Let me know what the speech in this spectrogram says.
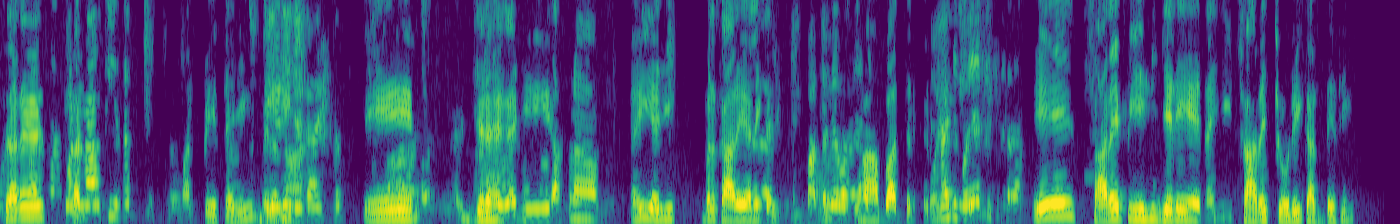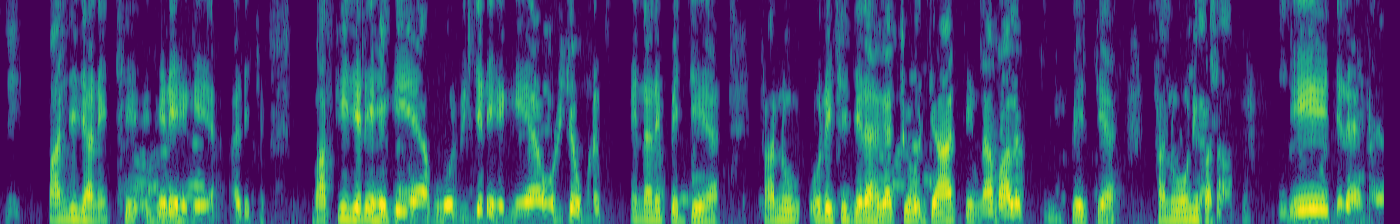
ਸਰ ਤੁਹਾਡਾ ਨਾਮ ਕੀ ਹੈ ਸਰ? ਮਨਪ੍ਰੀਤ ਹੈ ਜੀ। ਕਿਹੜੀ ਜਗ੍ਹਾ ਹੈ ਇਹ ਜਿਹੜਾ ਹੈਗਾ ਜੀ ਆਪਣਾ ਇਹੀ ਹੈ ਜੀ ਬਲਕਾਰੇ ਵਾਲੀ ਗਲੀ। ਹਾਂ ਬਾਦਰ ਇਹ ਸਾਰੇ ਪੀਸ ਜਿਹੜੇ ਹੈ ਨਾ ਜੀ ਸਾਰੇ ਚੋਰੀ ਕਰਦੇ ਸੀ। ਪੰਜ ਜਾਣੇ ਛੇ ਜਿਹੜੇ ਹੈਗੇ ਆ ਇਹਦੇ ਚ। ਬਾਕੀ ਜਿਹੜੇ ਹੈਗੇ ਆ ਹੋਰ ਵੀ ਜਿਹੜੇ ਹੈਗੇ ਆ ਉਹਦੇ ਚ ਹੁਣ ਇਹਨਾਂ ਨੇ ਭੇਜੇ ਆ। ਸਾਨੂੰ ਉਹਦੇ ਚ ਜਿਹੜਾ ਹੈਗਾ ਚੋ ਜਾਂ ਜਿੰਨਾ ਮਾਲ ਵੇਚਿਆ ਸਾਨੂੰ ਉਹ ਨਹੀਂ ਪਤਾ। ਇਹ ਜਿਹੜਾ ਹੈਗਾ।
